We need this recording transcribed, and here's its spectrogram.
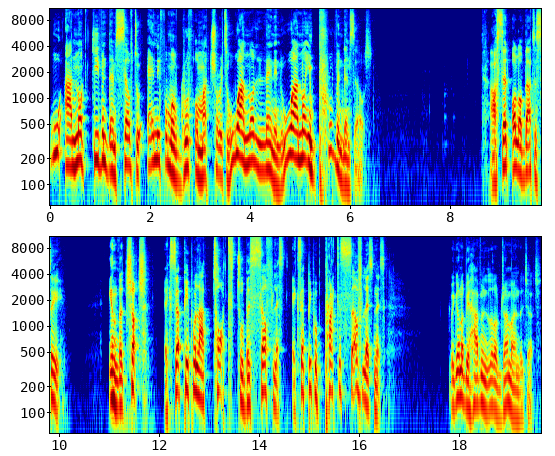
who are not giving themselves to any form of growth or maturity, who are not learning, who are not improving themselves. I've said all of that to say in the church, except people are taught to be selfless, except people practice selflessness, we're going to be having a lot of drama in the church.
